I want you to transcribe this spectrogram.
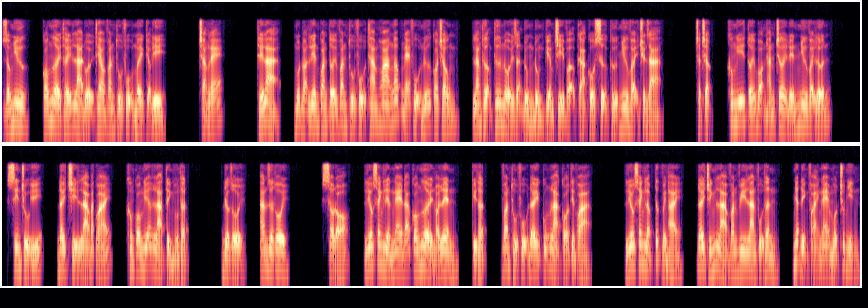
Giống như, có người thấy là đuổi theo văn thủ phụ mây kiệu đi. Chẳng lẽ? Thế là, một đoạn liên quan tới văn thủ phụ tham hoa ngấp nghẽ phụ nữ có chồng, lăng thượng thư nổi giận đùng đùng kiếm chỉ vợ cả cố sự cứ như vậy truyền ra. Chật chật không nghĩ tới bọn hắn chơi đến như vậy lớn. Xin chú ý, đây chỉ là bắt quái, không có nghĩa là tình huống thật. Được rồi, ăn dưa thôi. Sau đó, liêu xanh liền nghe đã có người nói lên, kỳ thật, văn thủ phụ đây cũng là có tiền khoa. Liêu xanh lập tức về hai đây chính là văn vi lan phụ thân, nhất định phải nghe một chút nhìn.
